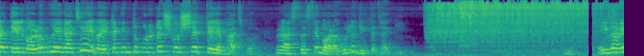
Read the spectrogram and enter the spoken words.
এটা তেল গরম হয়ে গেছে, এবার এটা কিন্তু পুরোটা সর্ষের তেলে ভাজবো। এবার আস্তে আস্তে বড়াগুলো দিতে থাকি। এইভাবে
